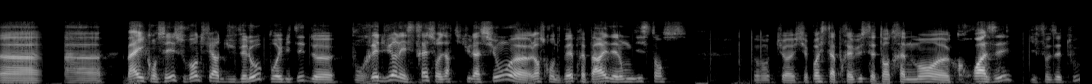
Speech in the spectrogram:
Euh, bah, il conseillait souvent de faire du vélo pour éviter de, pour réduire les stress sur les articulations lorsqu'on devait préparer des longues distances. Donc, je sais pas si tu as prévu cet entraînement croisé qu'ils faisaient tous.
